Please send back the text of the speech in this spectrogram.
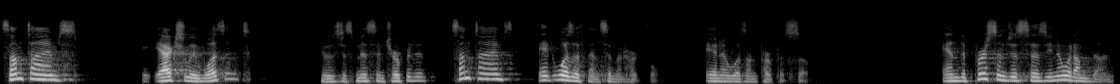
Sometimes it actually wasn't, it was just misinterpreted. Sometimes it was offensive and hurtful, and it was on purpose so. And the person just says, you know what, I'm done.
